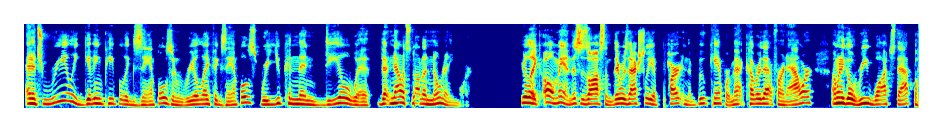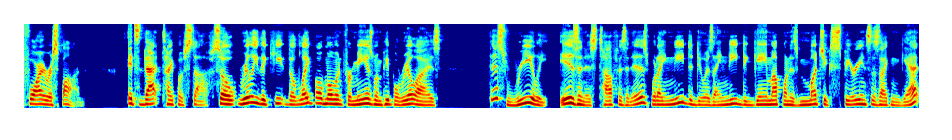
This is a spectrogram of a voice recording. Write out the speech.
And it's really giving people examples and real life examples where you can then deal with that now it's not unknown anymore you're like, oh man, this is awesome. There was actually a part in the boot camp where Matt covered that for an hour. I'm going to go rewatch that before I respond. It's that type of stuff. So, really, the key, the light bulb moment for me is when people realize this really isn't as tough as it is. What I need to do is I need to game up on as much experience as I can get.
